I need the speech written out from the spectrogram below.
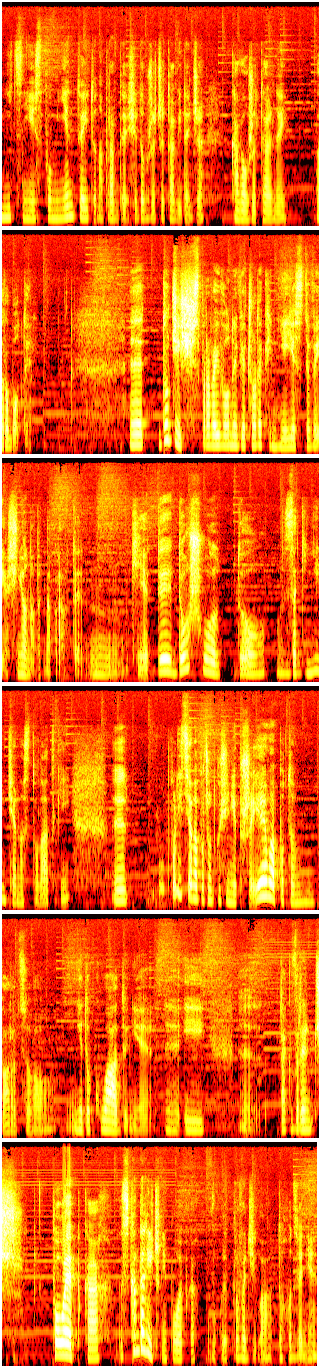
nic nie jest pominięte i to naprawdę się dobrze czyta. Widać, że kawał rzetelnej roboty. E, do dziś sprawa Iwony Wieczorek nie jest wyjaśniona tak naprawdę. Mm, kiedy doszło do zaginięcia nastolatki, e, policja na początku się nie przejęła, potem bardzo niedokładnie e, i tak wręcz po łebkach skandalicznie po łebkach w ogóle prowadziła dochodzenie.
